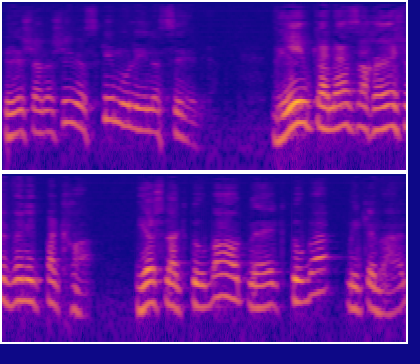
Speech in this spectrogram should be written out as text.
כדי שאנשים יסכימו להינשא אליה. ואם כנס החרשת ונתפכחה, יש לה כתובה או תנאי כתובה, מכיוון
